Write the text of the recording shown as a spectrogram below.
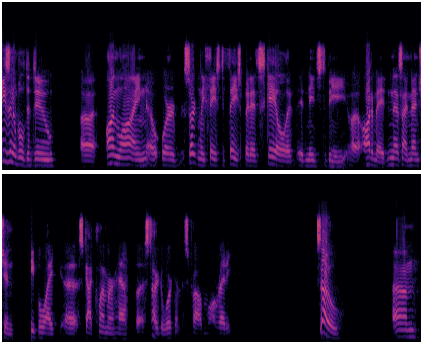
reasonable to do uh, online uh, or certainly face-to-face, -face, but at scale, it, it needs to be uh, automated. And as I mentioned, people like uh, Scott Klemmer have uh, started to work on this problem already. So, um,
